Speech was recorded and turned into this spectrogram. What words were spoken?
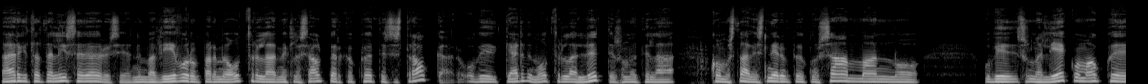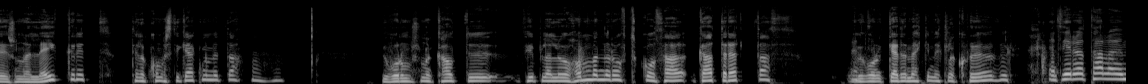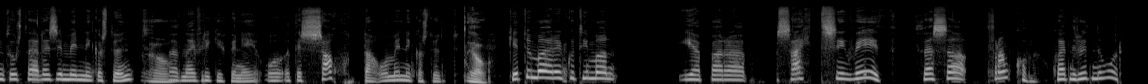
Það er ekki alltaf að lýsa því öðru síðan nema við vorum bara með ótrúlega mikla sjálfberg á kvöld þessi strákar og við gerðum ótrúlega luti til að koma stað við snerumbökum saman og, og við leikum ákveði leikrit til að komast í gegnum þetta. Mhm. -huh. Við vorum svona káttu fýblalegu hommanir oft sko og það gæti rettað og við vorum, gerðum ekki mikla kröfur En þið eru að tala um, þú veist, það er þessi minningastund Já. þarna í fríkirkunni og þetta er sátta og minningastund Já. Getur maður einhver tíman já, bara sætt sig við þessa framkomi og hvernig hlutinni voru?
